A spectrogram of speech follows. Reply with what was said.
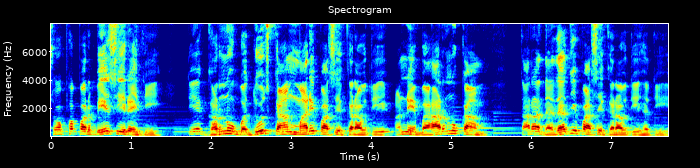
સોફા પર બેસી રહેતી. તે ઘરનું બધું જ કામ મારી પાસે કરાવતી અને બહારનું કામ તારા દાદાજી પાસે કરાવતી હતી.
